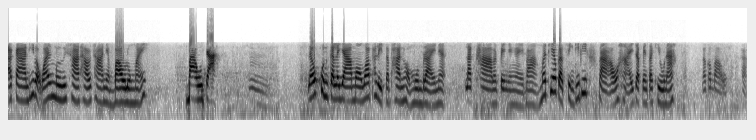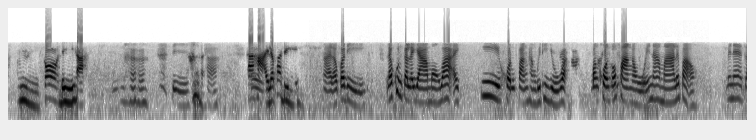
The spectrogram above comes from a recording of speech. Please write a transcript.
อาการที่แบบว่ามือชาเท้าชาเนี่ยเบาลงไหมเบาจ้ะอืม แล้วคุณกัลยามองว่าผลิตภัณฑ์ของมูลไบรท์เนี่ย ราคามันเป็นยังไงบ้าง เมื่อเทียบกับสิ่งที่พี่สาวหายจากเป็นตะคริวนะแล้วก็เบาค่ะ อืม ก็ดีค่ะ ดีค่ะ ถ้าหายแล้วก็ดี หายแล้วก็ดี แล้วคุณกัลยามองว่าไอ้ที่คนฟังทางวิทยุอะ บางคนเขาฟังอะโหยหน้าม้าหรือเปล่า ไม่แน่ใจ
